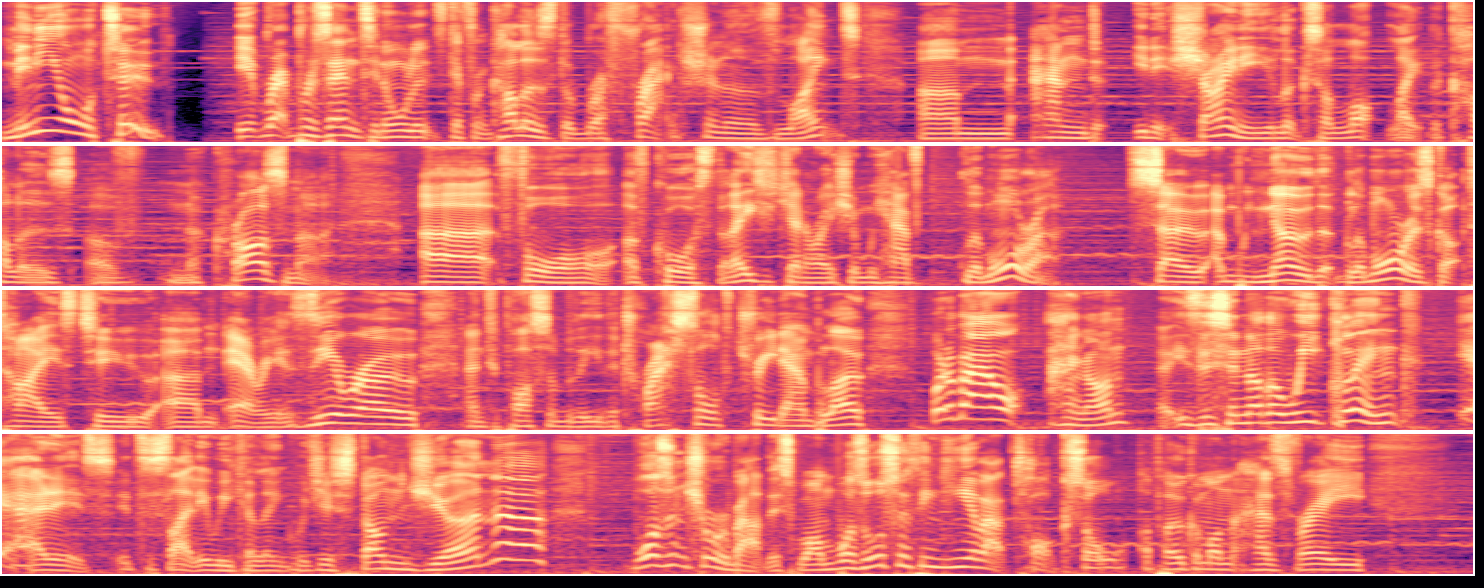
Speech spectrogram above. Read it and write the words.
Minior 2. It represents in all its different colors the refraction of light, um, and in its shiny looks a lot like the colors of Necrozma. Uh, for, of course, the latest generation, we have Glimmora, so, and we know that Glimmora's got ties to um, Area Zero and to possibly the Terastal tree down below. What about, hang on, is this another weak link? Yeah, it is. It's a slightly weaker link, which is Stonjourner. Wasn't sure about this one. Was also thinking about Toxel, a Pokemon that has very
